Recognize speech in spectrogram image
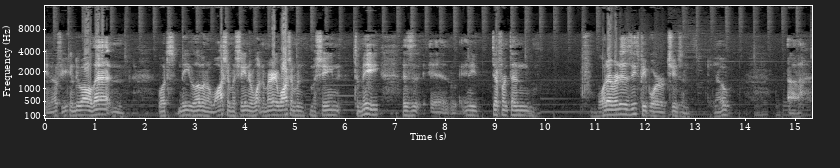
You know, if you can do all that, and what's me loving a washing machine or wanting to marry a washing machine to me is any different than whatever it is these people are choosing. You know, uh,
